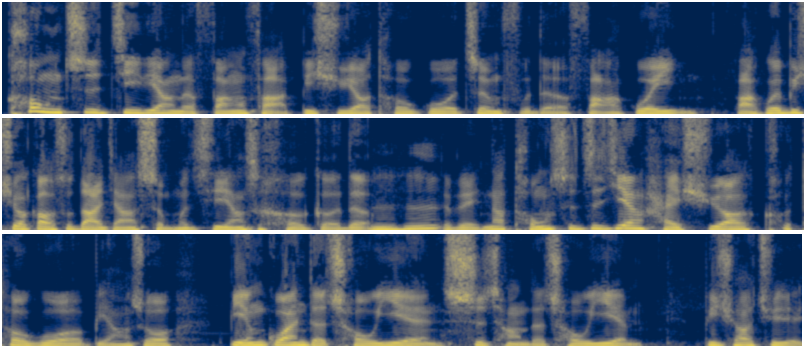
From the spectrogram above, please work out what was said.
控制剂量的方法，必须要透过政府的法规，法规必须要告诉大家什么剂量是合格的，对不对？那同时之间还需要透过，比方说边关的抽验、市场的抽验。必须要去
